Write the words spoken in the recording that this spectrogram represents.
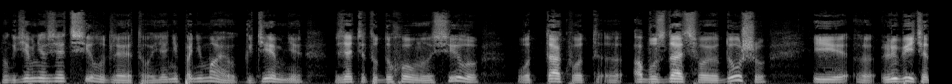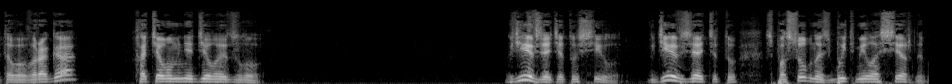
но где мне взять силу для этого? Я не понимаю, где мне взять эту духовную силу, вот так вот э, обуздать свою душу и любить этого врага, хотя он мне делает зло. Где взять эту силу? Где взять эту способность быть милосердным?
